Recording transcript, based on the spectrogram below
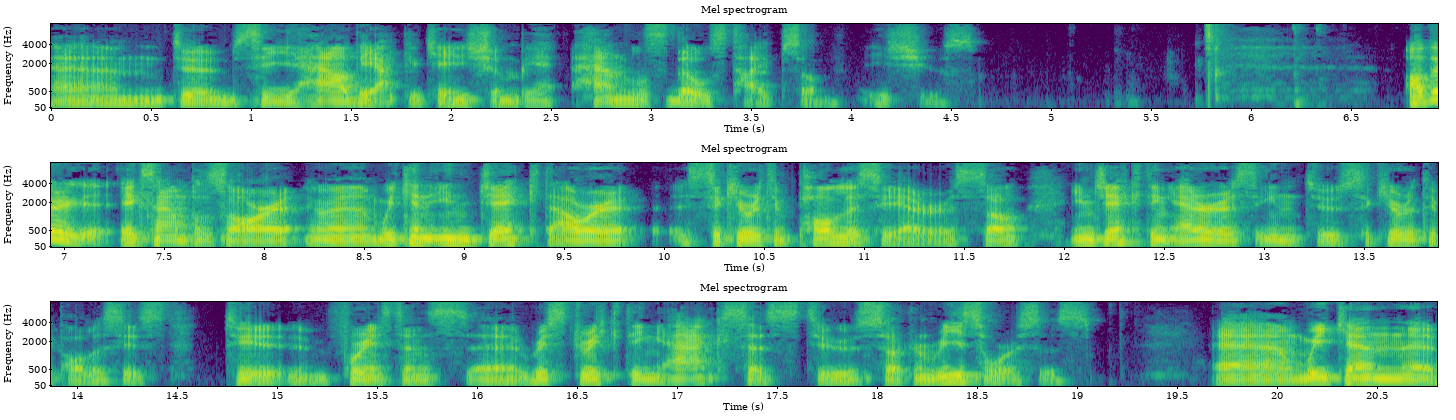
um, to see how the application handles those types of issues. Other examples are uh, we can inject our security policy errors. So injecting errors into security policies to, for instance, uh, restricting access to certain resources. We can uh,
